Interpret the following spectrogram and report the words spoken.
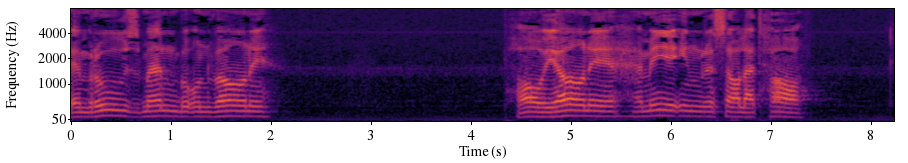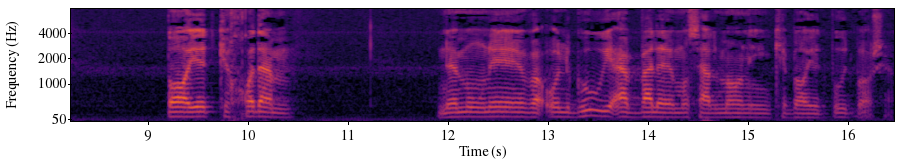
امروز من به عنوان پایان همه این رسالت ها باید که خودم نمونه و الگوی اول مسلمانی که باید بود باشم.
